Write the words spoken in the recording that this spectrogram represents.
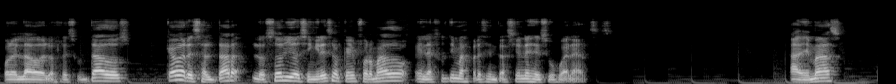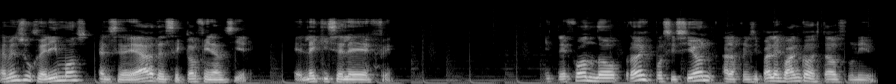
por el lado de los resultados, cabe resaltar los sólidos ingresos que ha informado en las últimas presentaciones de sus balances. Además, también sugerimos el CDR del sector financiero, el XLF. Este fondo provee exposición a los principales bancos de Estados Unidos,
